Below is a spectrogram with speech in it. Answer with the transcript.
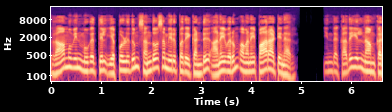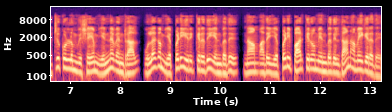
ராமுவின் முகத்தில் எப்பொழுதும் சந்தோஷம் இருப்பதைக் கண்டு அனைவரும் அவனை பாராட்டினர். இந்த கதையில் நாம் கற்றுக்கொள்ளும் விஷயம் என்னவென்றால் உலகம் எப்படி இருக்கிறது என்பது நாம் அதை எப்படி பார்க்கிறோம் என்பதில்தான் அமைகிறது.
